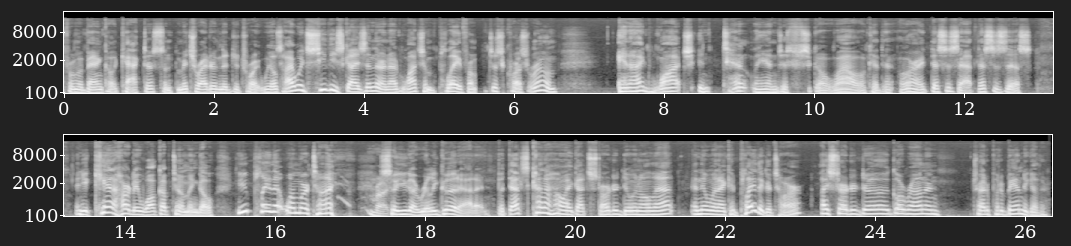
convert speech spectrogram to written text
from a band called Cactus and Mitch Ryder and the Detroit Wheels. I would see these guys in there and I'd watch them play from just across the room. And I'd watch intently and just go, wow, okay, then, all right, this is that, this is this. And you can't hardly walk up to them and go, can you play that one more time? Right. So you got really good at it. But that's kind of how I got started doing all that. And then when I could play the guitar, I started to go around and try to put a band together.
